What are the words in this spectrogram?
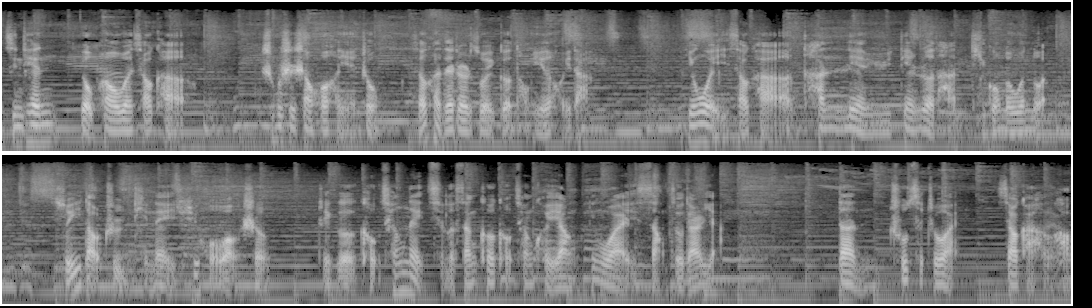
今天有朋友问小卡，是不是上火很严重？小卡在这儿做一个统一的回答，因为小卡贪恋于电热毯提供的温暖，所以导致体内虚火旺盛，这个口腔内起了三颗口腔溃疡，另外嗓子有点哑。但除此之外，小卡很好。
